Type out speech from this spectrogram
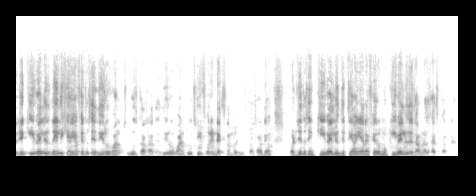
तो ਜੇ ਕੀ ਵੈਲਿਊਜ਼ ਨਹੀਂ ਲਿਖੀਆਂ ਹੋਈਆਂ ਫਿਰ ਤੁਸੀਂ 0 1 ਯੂਜ਼ ਕਰ ਸਕਦੇ ਹੋ 0 1 2 3 4 ਇੰਡੈਕਸ ਨੰਬਰ ਯੂਜ਼ ਕਰ ਸਕਦੇ ਹੋ ਬਟ ਜੇ ਤੁਸੀਂ ਕੀ ਵੈਲਿਊ ਦਿੱਤੀਆਂ ਹੋਈਆਂ ਨੇ ਫਿਰ ਉਹਨੂੰ ਕੀ ਵੈਲਿਊ ਦੇ ਹਿਸਾਬ ਨਾਲ ਅਸੈਸ ਕਰਨਾ ਹੈ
